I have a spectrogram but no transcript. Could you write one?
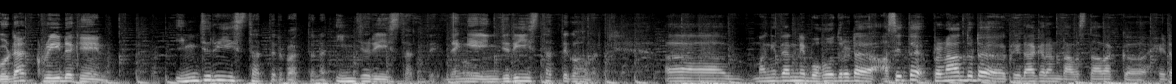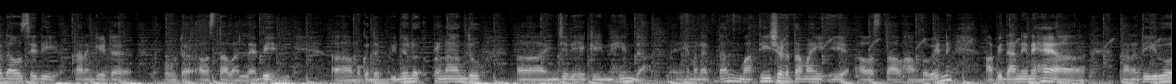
ගොඩක් ක්‍රීඩකෙන් ඉංජරීස් තත්වට පත්වන ඉංජරීස් තත්වේ දැන්ගේ ඉංජරීස් තත්ව කොහොමද? මංහිතන්නේ බොහෝදුරට අසිත ප්‍රනාාන්දුට ක්‍රඩා කරන්න අවස්ථාවක් හෙට දවසේදී තරගේට ඔහුට අවස්ථාවල් ලැබේවි මොකද බිනර ප්‍රනාාන්දු ඉංජරිහක ඉන්න හින්දා. එහෙම නැත්තම් මතීෂට තමයි ඒ අවස්ථාව හම්බ වෙන්නේ. අපි දන්නේ නැහැ තනතීරුව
